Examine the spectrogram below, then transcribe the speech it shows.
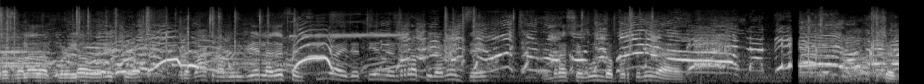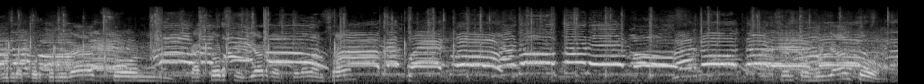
Resbalada por el lado derecho. Trabaja muy bien la defensiva y detienen rápidamente. Tendrá segunda oportunidad. Segunda oportunidad, son 14 yardas por avanzar. Centro muy alto.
